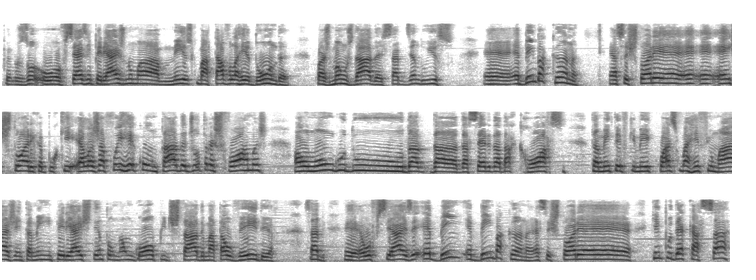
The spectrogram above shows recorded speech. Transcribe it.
pelos oficiais imperiais numa meio que uma tábua redonda, com as mãos dadas, sabe, dizendo isso. É, é bem bacana essa história é, é, é, é, histórica, porque ela já foi recontada de outras formas ao longo do, da, da, da, série da Dark Horse. Também teve que meio quase uma refilmagem. Também imperiais tentam dar um golpe de Estado e matar o Vader. Sabe? É, oficiais. É, é, bem, é bem bacana. Essa história é. Quem puder caçar.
